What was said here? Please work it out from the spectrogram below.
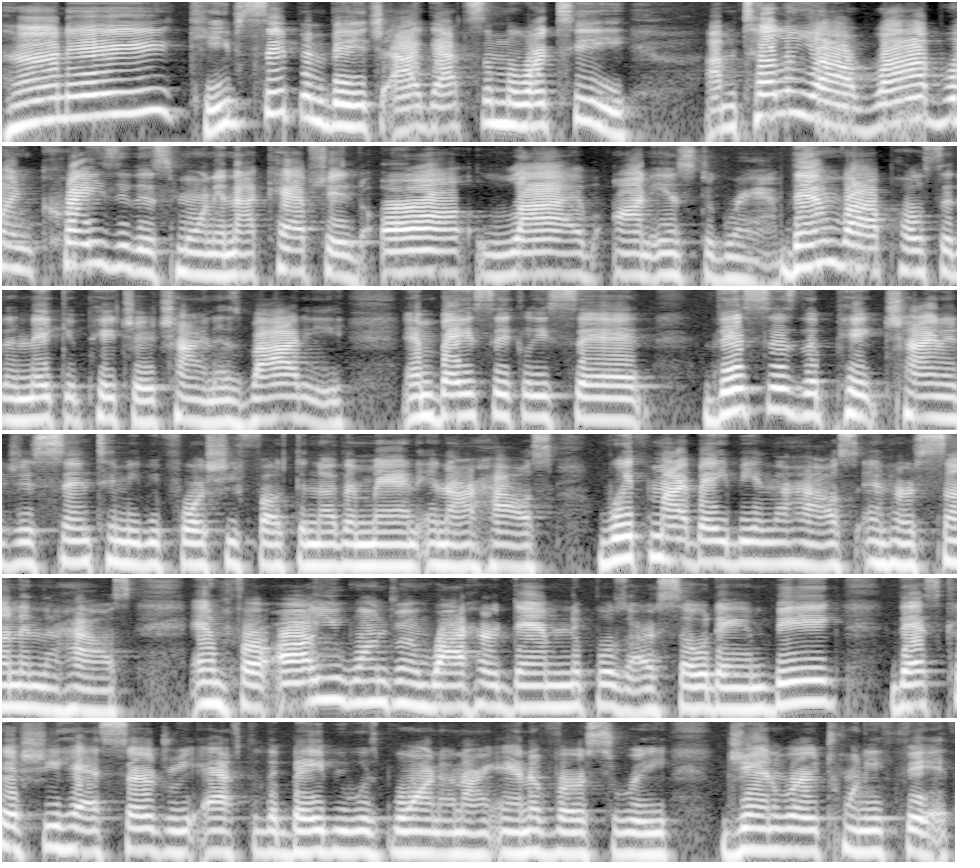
Honey, keep sipping, bitch. I got some more tea. I'm telling y'all, Rob went crazy this morning. I captured it all live on Instagram. Then Rob posted a naked picture of Chyna's body and basically said, This is the pic Chyna just sent to me before she fucked another man in our house with my baby in the house and her son in the house. And for all you wondering why her damn nipples are so damn big, that's because she had surgery after the baby was born on our anniversary, January 25th,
